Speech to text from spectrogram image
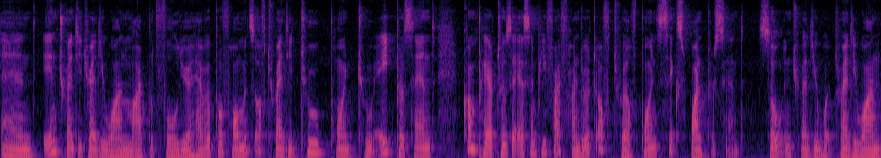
And in 2021, my portfolio have a performance of 22.28% compared to the S&P 500 of 12.61%. So in 2021,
